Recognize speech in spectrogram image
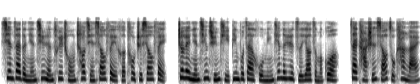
现在的年轻人推崇超前消费和透支消费，这类年轻群体并不在乎明天的日子要怎么过。在卡神小组看来，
